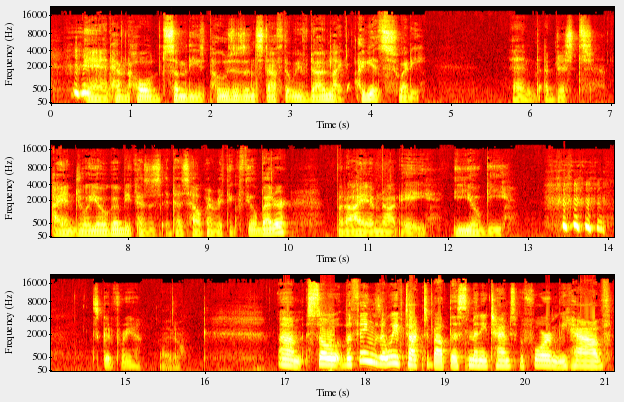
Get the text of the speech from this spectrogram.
and having to hold some of these poses and stuff that we've done like i get sweaty and i'm just i enjoy yoga because it does help everything feel better but I am not a yogi. It's good for you. I know. Um, so the things, that we've talked about this many times before, and we have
